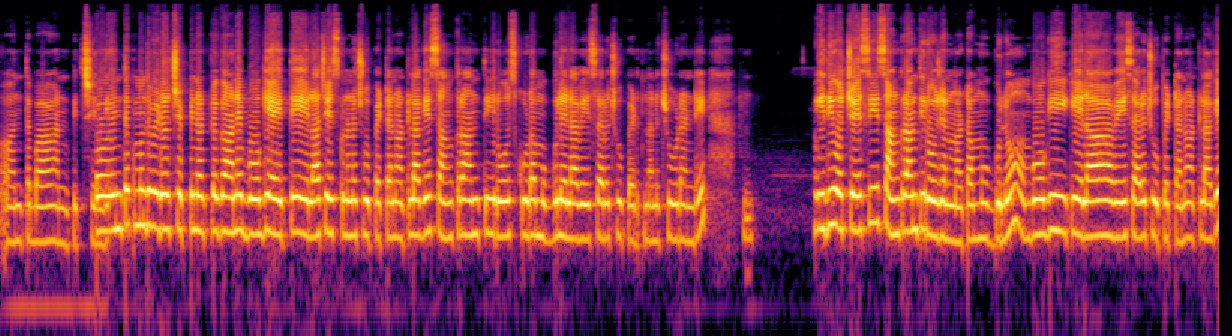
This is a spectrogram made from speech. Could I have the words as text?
అంత బాగా అనిపించింది. ఇంతకు ముందు వీడియోలో చెప్పినట్లుగానే భోగి అయితే ఎలా చేసుకున్నానో చూపెట్టాను. అట్లాగే సంక్రాంతి రోజు కూడా ముగ్గులు ఎలా వేశారో చూపెడుతున్నాను. చూడండి. ఇది వచ్చేసి సంక్రాంతి రోజు అనమాట ముగ్గులు భోగికి ఎలా వేశారో చూపెట్టాను. అట్లాగే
